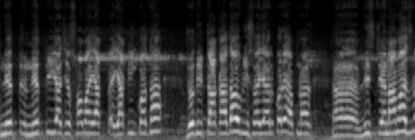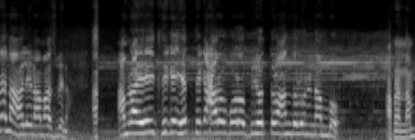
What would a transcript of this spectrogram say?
নেত- নেত্রী আছে সবাই একটা একই কথা। যদি টাকা দাও হাজার করে আপনার লিস্টে নাম আসবে না হলে নাম আসবে না। আমরা এই থেকে এর থেকে আরও বড় বৃহত্তর আন্দোলনে নামবো। আপনার নাম?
